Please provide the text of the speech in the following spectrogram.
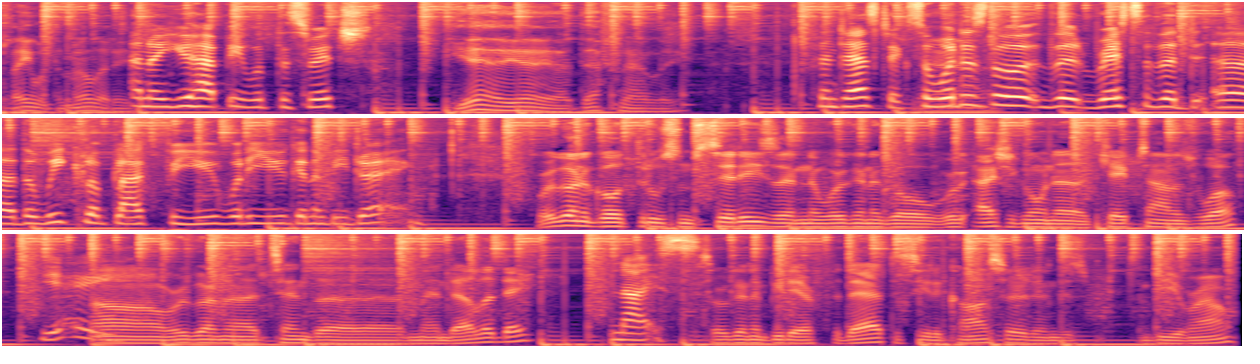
playing with the melody. And are you happy with the switch? yeah, yeah, yeah, definitely. Fantastic. So, what does the the rest of the uh, the week look like for you? What are you going to be doing? We're gonna go through some cities, and then we're gonna go. We're actually going to Cape Town as well. Yay! Uh, we're gonna attend the Mandela Day, nice. so we're gonna be there for that to see the concert and just be around.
